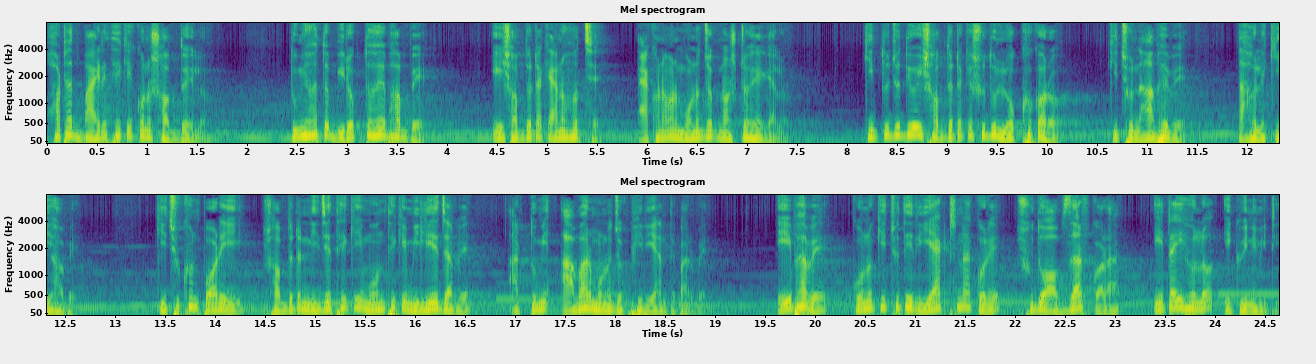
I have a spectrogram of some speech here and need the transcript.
হঠাৎ বাইরে থেকে কোনো শব্দ এলো। তুমি হয়তো বিরক্ত হয়ে ভাববে, এই শব্দটা কেন হচ্ছে? এখন আমার মনোযোগ নষ্ট হয়ে গেল। কিন্তু যদি ওই শব্দটাকে শুধু লক্ষ্য করো, কিছু না ভেবে, তাহলে কি হবে? কিছুক্ষণ পরেই শব্দটা নিজে থেকেই মন থেকে মিলিয়ে যাবে আর তুমি আবার মনোযোগ ফিরিয়ে আনতে পারবে। এইভাবে কোনো কিছুতে রিয়্যাক্ট না করে শুধু অবজার্ভ করা, এটাই হলো ইকুইনিমিটি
